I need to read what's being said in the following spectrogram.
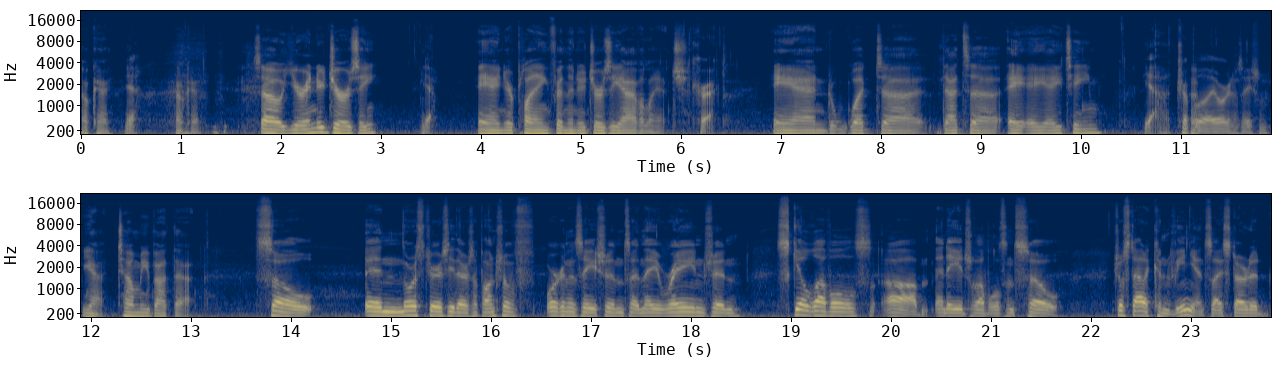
Okay. Yeah, Okay. so you're in New Jersey yeah, and you're playing for the New Jersey Avalanche. correct. And what uh, that's a AAA team? Yeah, AAA organization. Yeah. Tell me about that. So, in North Jersey, there's a bunch of organizations, and they range in skill levels um, and age levels. And so, just out of convenience, I started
